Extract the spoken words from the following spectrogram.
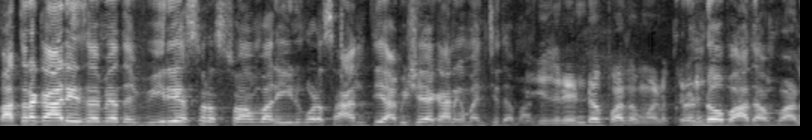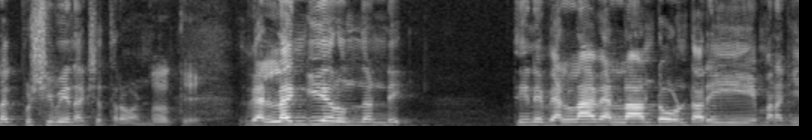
భద్రకాళి సమేత వీరేశ్వర స్వామి వారు ఈయన కూడా శాంతి అభిషేకానికి మంచిదన్నమాట. ఇది రెండో పాదం వాళ్ళకి. రెండో పాదం వాళ్ళకి పుష్యమి నక్షత్రం అండి. ఓకే. వెల్లంగి అని ఉందండి. దీన్ని వెల్ల వెల్ల అంటూ ఉంటారు. ఈ మనకి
